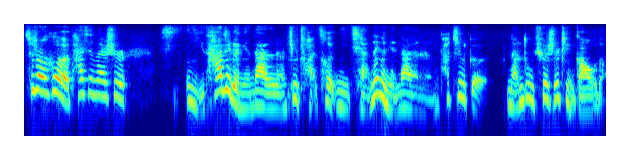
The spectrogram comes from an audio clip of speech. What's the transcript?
崔振赫他现在是以他这个年代的人去揣测以前那个年代的人，他这个难度确实挺高的，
